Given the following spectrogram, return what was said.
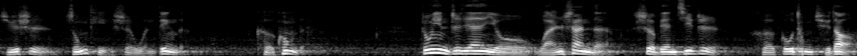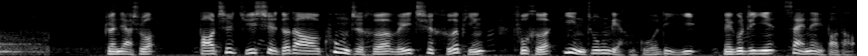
局势总体是稳定的、可控的。中印之间有完善的涉边机制和沟通渠道。专家说，保持局势得到控制和维持和平，符合印中两国利益。美国之音塞内报道。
